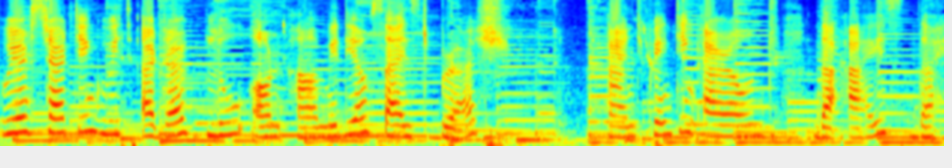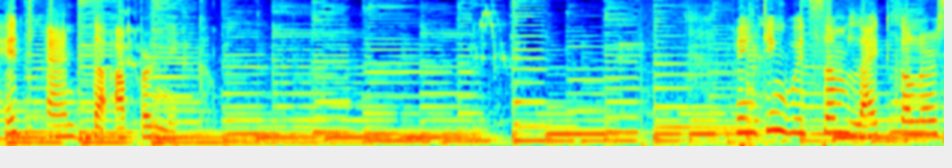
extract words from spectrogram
We are starting with a dark blue on a medium sized brush and painting around the eyes, the head and the upper neck. Painting with some light colors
